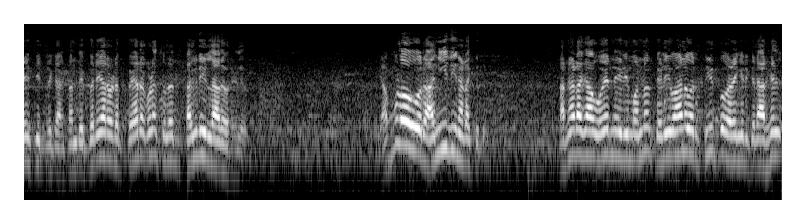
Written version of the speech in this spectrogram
பேசிட்டு இருக்காங்க. தந்தை பெரியாரோட பேரை கூட சொல்ல தகுதி இல்லாதவர்கள் எவ்வளவு ஒரு அநீதி நடக்குது. கர்நாடகா உயர்நீதிமன்றம் தெளிவான ஒரு தீர்ப்பு வழங்கியிருக்கிறார்கள்.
